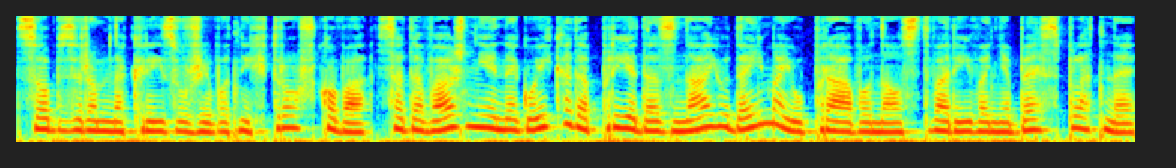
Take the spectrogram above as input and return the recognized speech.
s obzirom na krizu životnih troškova, sada važnije nego ikada prije da znaju da imaju pravo na ostvarivanje besplatne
